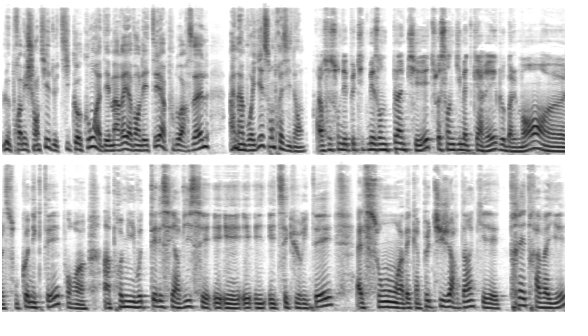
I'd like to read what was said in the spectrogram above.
Le premier chantier de Ticocon a démarré avant l'été à Pouloirzel. Alain Boyer, son président. Alors ce sont des petites maisons de plein pied, de 70 mètres carrés globalement. Euh, elles sont connectées pour euh, un premier niveau de téléservice et, de sécurité. Elles sont avec un petit jardin qui est très travaillé.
